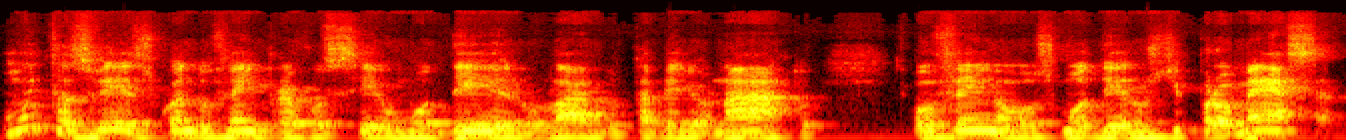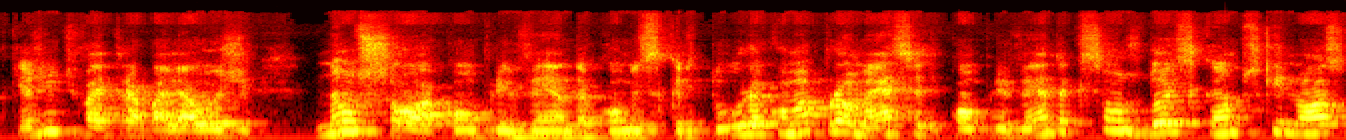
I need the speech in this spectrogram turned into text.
Muitas vezes, quando vem para você o modelo lá do tabelionato, ou venham os modelos de promessa, porque a gente vai trabalhar hoje não só a compra e venda como escritura, como a promessa de compra e venda, que são os dois campos que nós,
